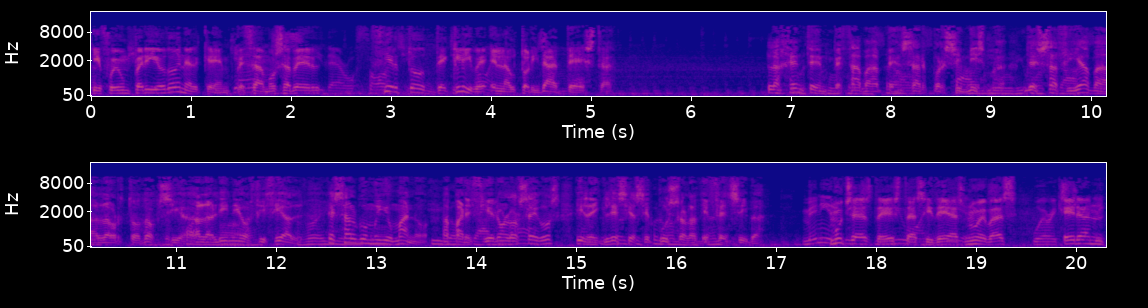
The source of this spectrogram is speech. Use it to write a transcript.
Y fue un periodo en el que empezamos a ver cierto declive en la autoridad de esta. La gente empezaba a pensar por sí misma, desafiaba a la ortodoxia, a la línea oficial. Es algo muy humano. Aparecieron los egos y la Iglesia se puso a la defensiva. Muchas de estas ideas nuevas eran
